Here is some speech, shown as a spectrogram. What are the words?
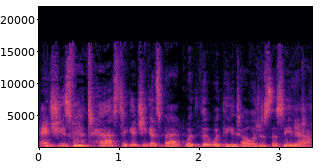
And she's fantastic, and she gets back with the with the intelligence that's needed. Yeah.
